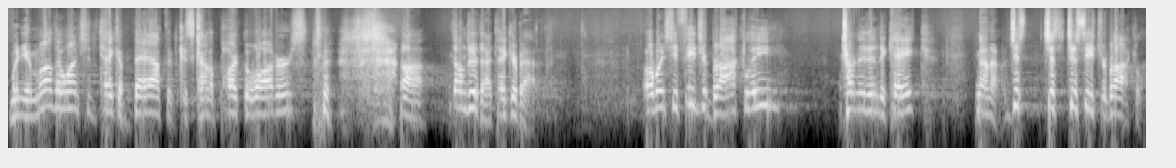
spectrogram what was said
when your mother wants you to take a bath just kind of part the waters. uh, don't do that. Take your bath. Or when she feeds you broccoli, turn it into cake. No, no, just, just, just eat your broccoli.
